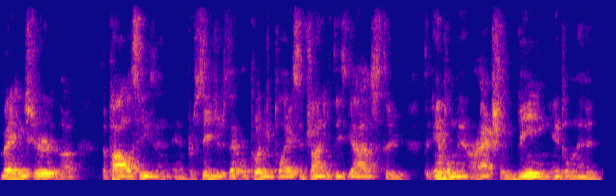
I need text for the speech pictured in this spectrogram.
making sure the, the policies and, and procedures that we're putting in place and trying to get these guys to, to implement are actually being implemented.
